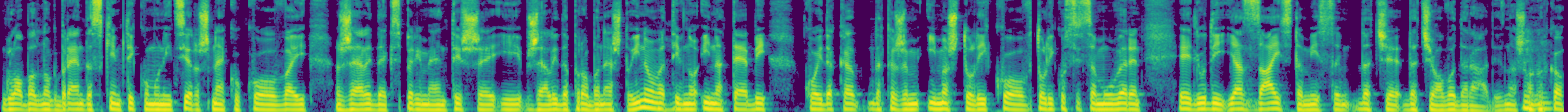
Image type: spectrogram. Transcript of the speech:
globalnog brenda s kim ti komuniciraš, neko ko ovaj, želi da eksperimentiše i želi da proba nešto inovativno -hmm. i na tebi koji da, ka, da kažem imaš toliko, toliko si samuveren, e ljudi, ja zaista mislim da će, da će ovo da radi. Znaš, mm -hmm. ono mhm. kao,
